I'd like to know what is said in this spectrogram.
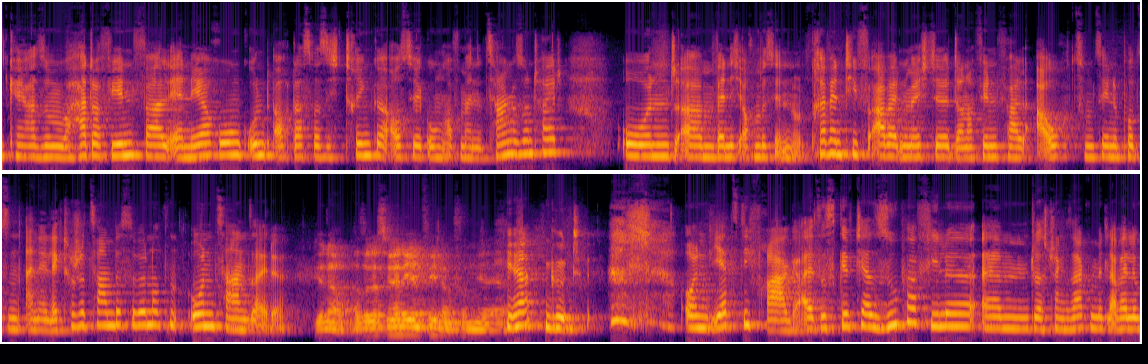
Okay, also hat auf jeden Fall Ernährung und auch das, was ich trinke, Auswirkungen auf meine Zahngesundheit. Und ähm, wenn ich auch ein bisschen präventiv arbeiten möchte, dann auf jeden Fall auch zum Zähneputzen eine elektrische Zahnbürste benutzen und Zahnseide. Genau, also das wäre die Empfehlung von mir. Ja, ja gut. Und jetzt die Frage. Also es gibt ja super viele, ähm, du hast schon gesagt, mittlerweile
